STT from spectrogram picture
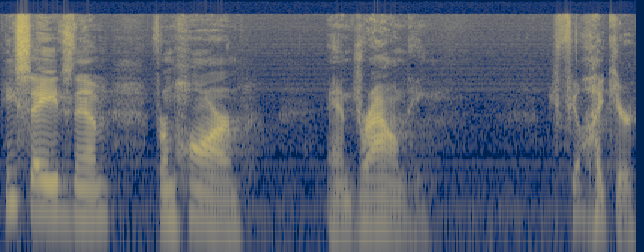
He saves them from harm and drowning feel like you're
